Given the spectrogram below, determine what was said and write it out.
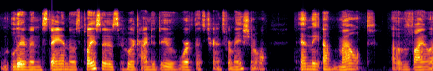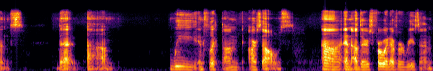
live and stay in those places who are trying to do work that's transformational. And the amount of violence that um, we inflict on ourselves uh, and others for whatever reason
